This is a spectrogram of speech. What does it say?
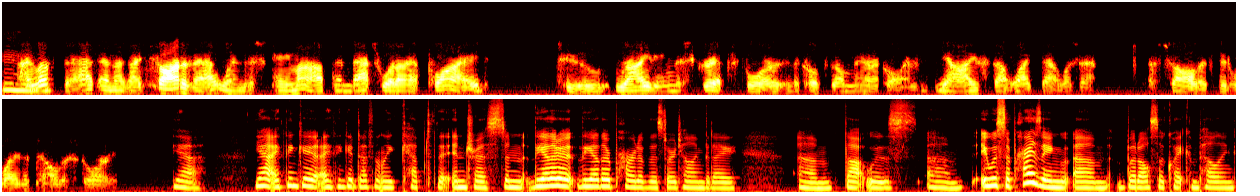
Mm-hmm. I loved that, and I, I thought of that when this came up, and that's what I applied to writing the script for the Cokeville Miracle. And yeah, I felt like that was a, a solid, good way to tell the story. Yeah, yeah, I think it. I think it definitely kept the interest. And the other, the other part of the storytelling that I um, thought was um, it was surprising, um, but also quite compelling,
